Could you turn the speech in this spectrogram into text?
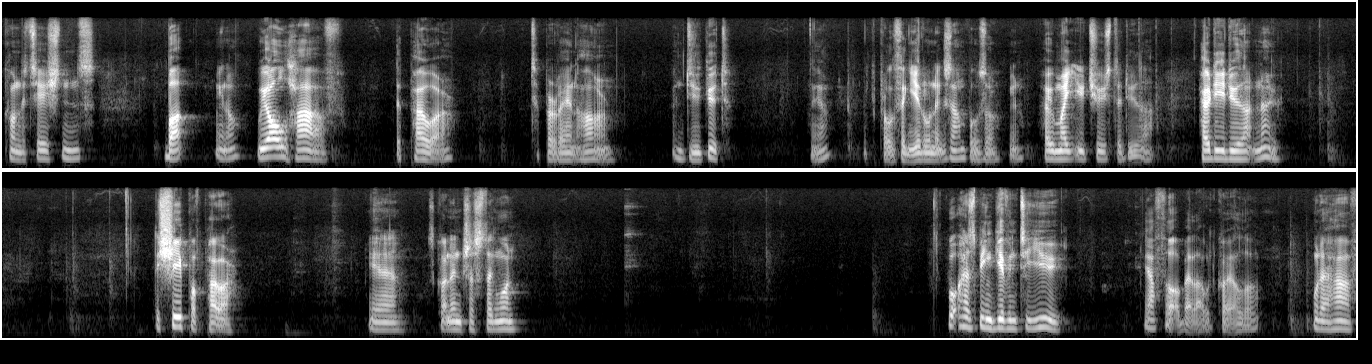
connotations. But, you know, we all have the power to prevent harm and do good. Yeah? You could probably think of your own examples, or you know, how might you choose to do that? How do you do that now? The shape of power. Yeah, it's quite an interesting one. What has been given to you? Yeah, I've thought about that one quite a lot. What do I have?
